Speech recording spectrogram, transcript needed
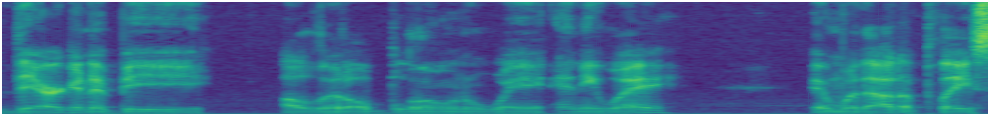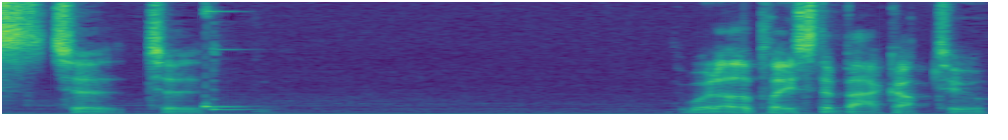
they're going to be a little blown away anyway and without a place to to without a place to back up to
